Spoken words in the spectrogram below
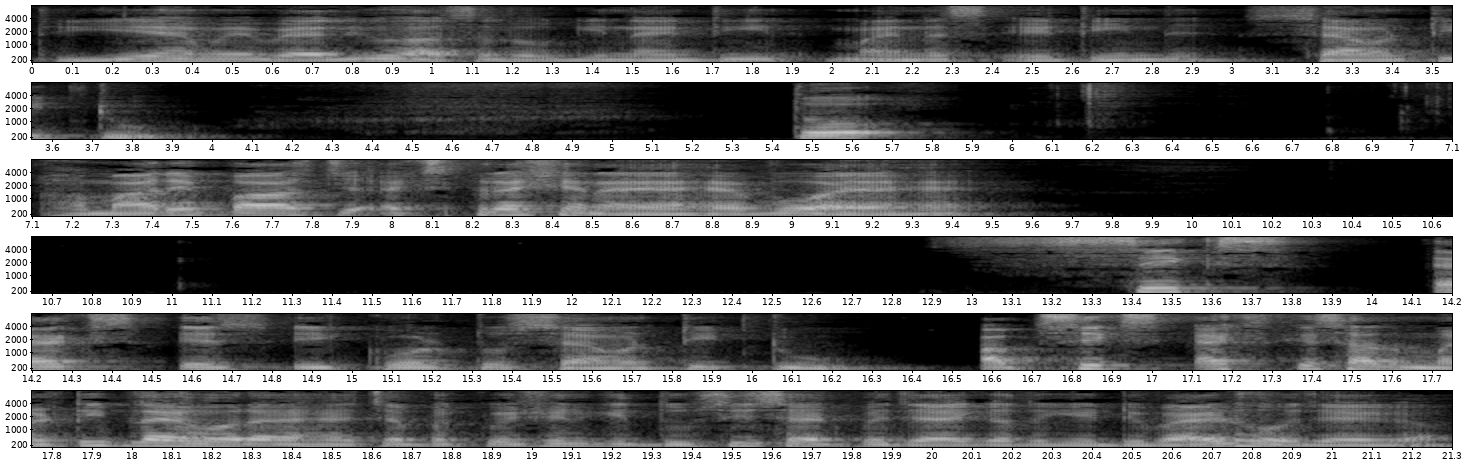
तो ये हमें वैल्यू हासिल होगी ninety minus eighteen seventy two तो हमारे पास जो एक्सप्रेशन आया है, वो आया है six x is equal to seventy two अब सिक्स एक्स के साथ मल्टीप्लाई हो रहा है, जब इक्वेशन की दूसरी साइड पे जाएगा तो ये डिवाइड हो जाएगा।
